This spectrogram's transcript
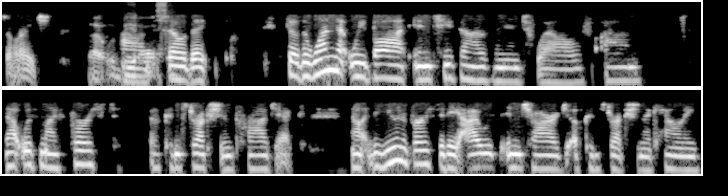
storage. That would be Um, awesome. So the so the one that we bought in 2012, um, that was my first uh, construction project. Now at the university, I was in charge of construction accounting,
